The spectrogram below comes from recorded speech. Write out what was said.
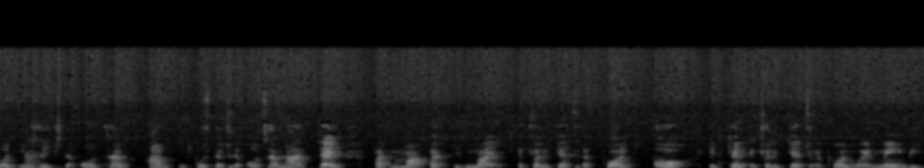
when it reached the all-time um it goes back to the all-time high. Then, but but it might actually get to that point, or it can actually get to a point where maybe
